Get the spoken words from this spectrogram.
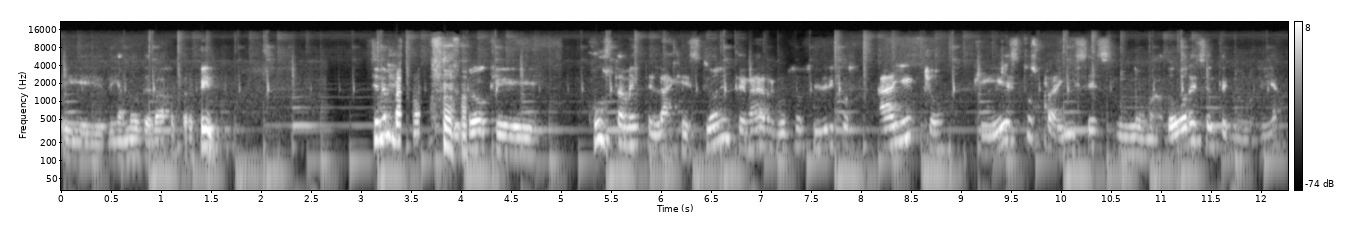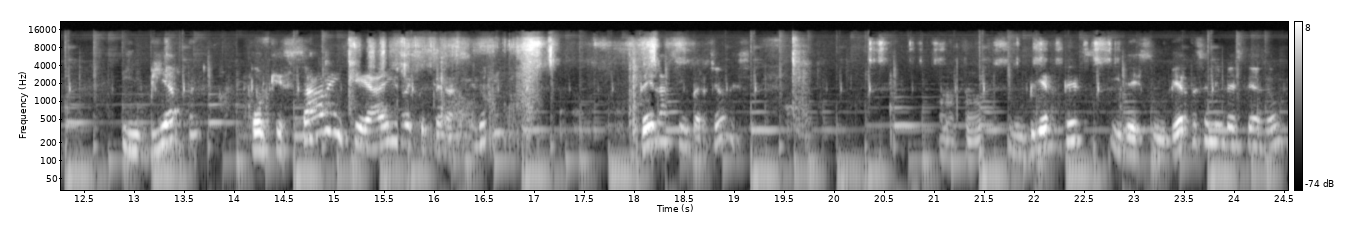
eh, digamos de bajo perfil sin embargo yo creo que justamente la gestión integrada de recursos hídricos ha hecho que estos países innovadores en tecnología inviertan porque saben que hay recuperación de las inversiones. Inviertes y desinviertes en investigación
